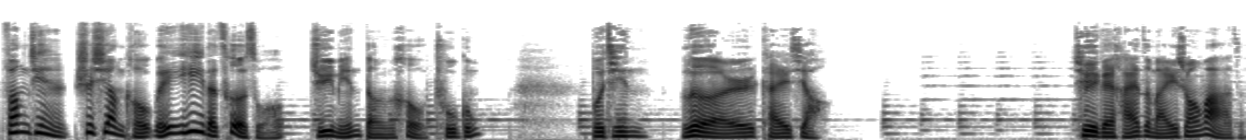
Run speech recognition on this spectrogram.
方见是巷口唯一的厕所，居民等候出宫，不禁乐而开笑。去给孩子买一双袜子，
